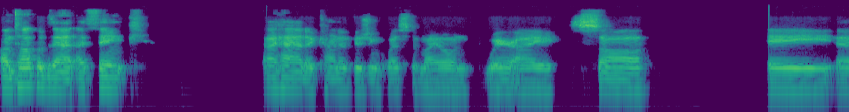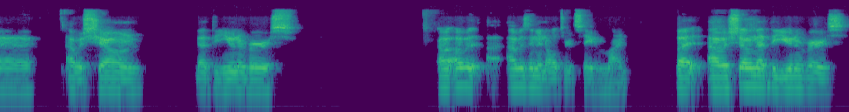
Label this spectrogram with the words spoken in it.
on top of that, I think I had a kind of vision quest of my own where I saw a uh, I was shown that the universe I, I was I was in an altered state of mind, but I was shown that the universe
